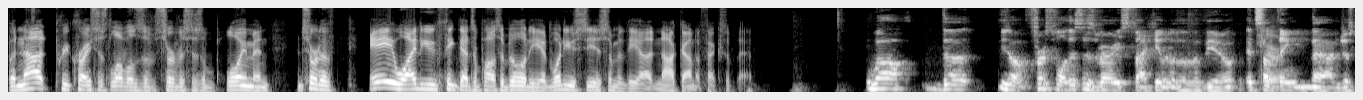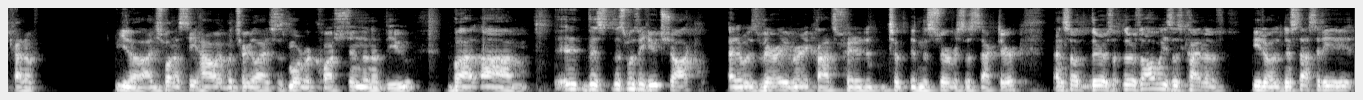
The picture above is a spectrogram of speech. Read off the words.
but not pre crisis levels of services employment? And sort of, A, why do you think that's a possibility? And what do you see as some of the uh, knock on effects of that? Well, the you know, first of all, this is very speculative of a view. It's sure. something that I'm just kind of, you know, I just want to see how it materializes. It's more of a question than a view. But um, it, this this was a huge shock, and it was very very concentrated to, in the services sector. And so there's there's always this kind of you know necessity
